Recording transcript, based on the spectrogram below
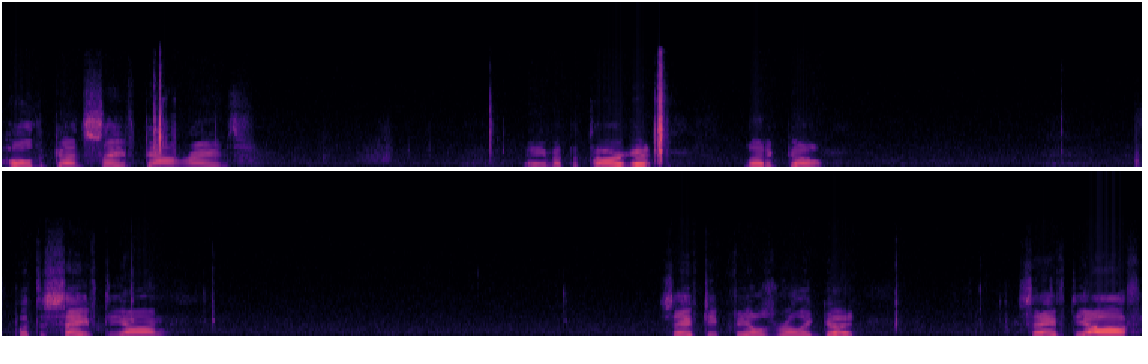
Hold the gun safe downrange. Aim at the target. Let it go. Put the safety on. Safety feels really good. Safety off.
